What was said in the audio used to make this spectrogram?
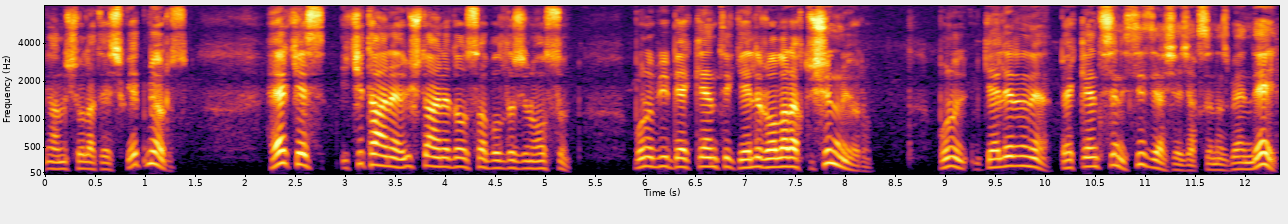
yanlış yola teşvik etmiyoruz. Herkes iki tane, üç tane de olsa bıldırcın olsun. Bunu bir beklenti, gelir olarak düşünmüyorum. Bunu gelirini, beklentisini siz yaşayacaksınız, ben değil.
